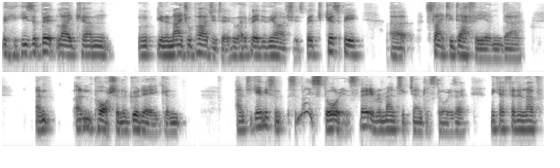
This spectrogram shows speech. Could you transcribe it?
he's a bit like um, you know Nigel Pargeter, who I played in the Archers, but just be uh, slightly daffy and uh, and and posh and a good egg and and he gave me some some nice stories, very romantic, gentle stories. I think I fell in love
